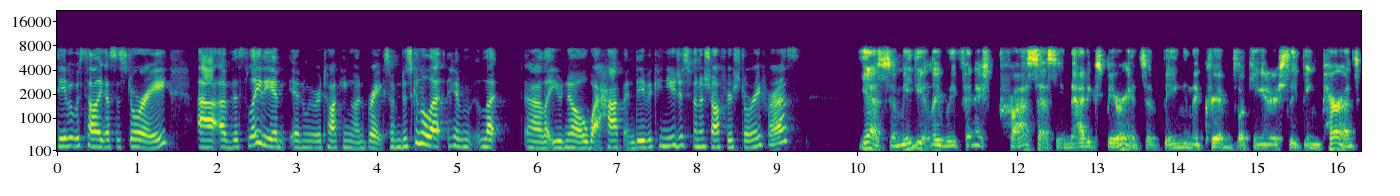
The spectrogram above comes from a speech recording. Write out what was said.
David was telling us a story uh, of this lady, and, and we were talking on break. So I'm just going to let him let uh, let you know what happened. David, can you just finish off your story for us? Yes, immediately we finished processing that experience of being in the crib looking at her sleeping parents.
